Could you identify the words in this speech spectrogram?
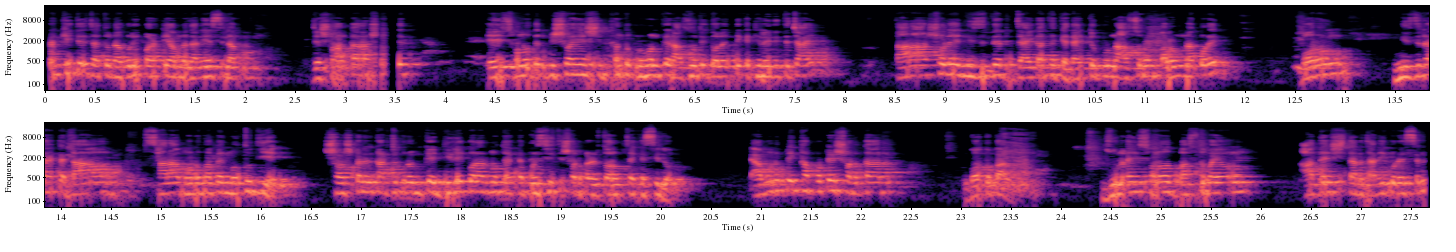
প্রেক্ষিতে জাতীয় নাগরিক পার্টি আমরা জানিয়েছিলাম যে সরকার আসলে এই সনদের বিষয়ে সিদ্ধান্ত গ্রহণকে রাজনৈতিক দলের থেকে ঠেলে দিতে চায়। তারা আসলে নিজেদের জায়গা থেকে দায়িত্বপূর্ণ আচরণ পালন না করে, বরং নিজেরা একটা গা সারা মনোভাবের মধ্য দিয়ে সংস্কারের কার্যক্রমকে ডিলে করার মতো একটা পরিস্থিতি সরকারের তরফ থেকে ছিল। এমন প্রেক্ষাপটে সরকার গতকাল জুলাই সনদ বাস্তবায়ন আদেশ তারা জারি করেছেন।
